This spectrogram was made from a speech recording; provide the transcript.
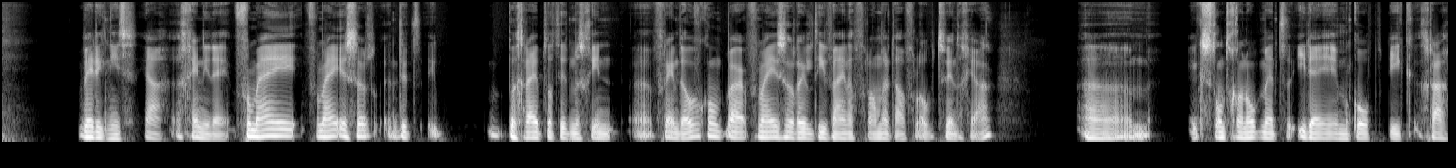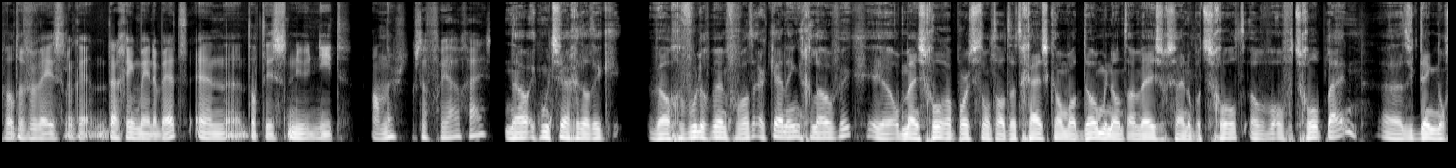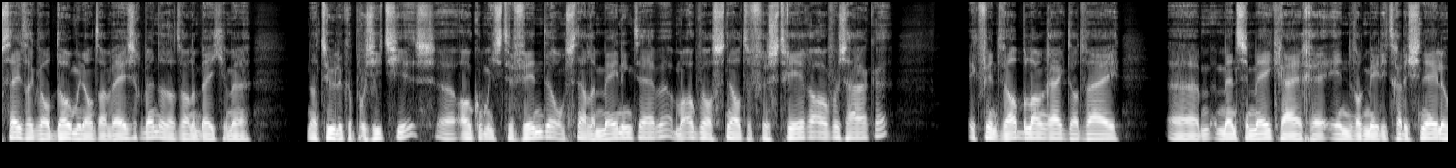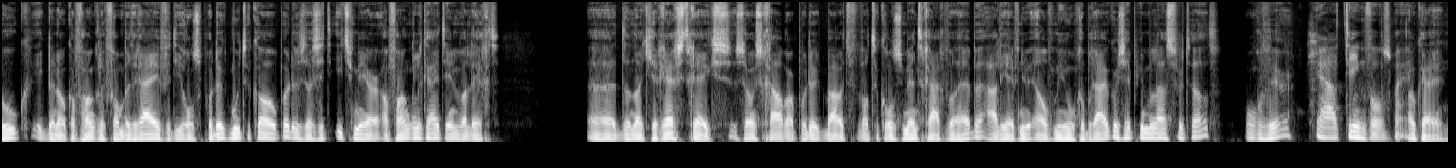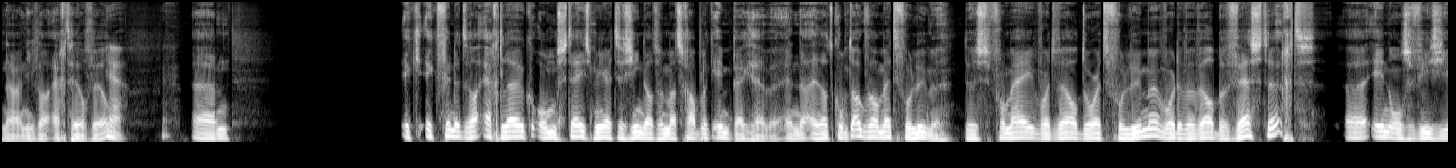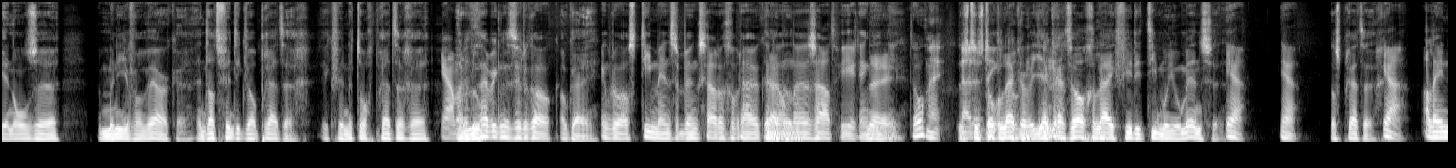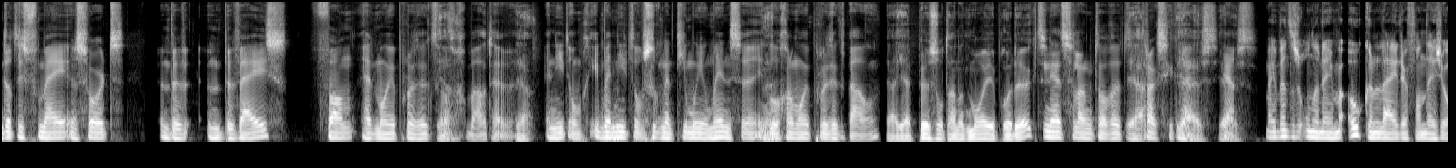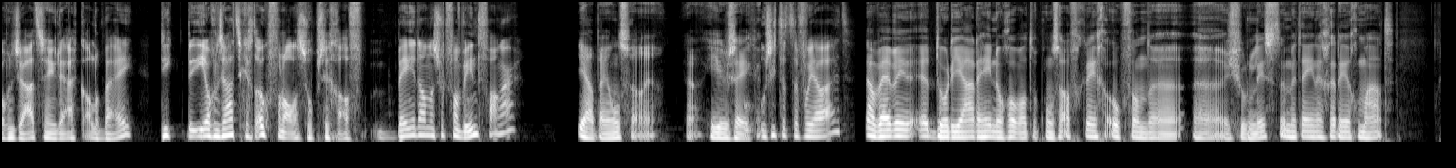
Weet ik niet. Ja, geen idee. Voor mij, voor mij is er dit. Ik begrijp dat dit misschien uh, vreemd overkomt, maar voor mij is er relatief weinig veranderd de afgelopen twintig jaar. Um, ik stond gewoon op met ideeën in mijn kop die ik graag wilde verwezenlijken. Daar ging ik mee naar bed en uh, dat is nu niet anders. Hoe is dat voor jou, Gijs? Nou, ik moet zeggen dat ik wel gevoelig ben voor wat erkenning, geloof ik. Eh, op mijn schoolrapport stond altijd: Gijs kan wat dominant aanwezig zijn op het, school, of, het schoolplein. Uh, dus ik denk nog steeds dat ik wel dominant aanwezig ben. Dat dat wel een beetje mijn natuurlijke positie is. Uh, ook om iets te vinden, om snel een mening te hebben, maar ook wel snel te frustreren over zaken. Ik vind het wel belangrijk dat wij ehm, mensen meekrijgen in wat meer die traditionele hoek. Ik ben ook afhankelijk van bedrijven die ons product moeten kopen. Dus daar zit iets meer afhankelijkheid in wellicht. Uh, dan dat je rechtstreeks zo'n schaalbaar product bouwt wat de consument graag wil hebben. Ali heeft nu 11 miljoen gebruikers, heb je me laatst verteld? Ongeveer? Ja, 10 volgens mij. Oké, nou in ieder geval echt heel veel. Ja. Um, ik, ik vind het wel echt leuk om steeds meer te zien dat we maatschappelijk impact hebben. En, en dat komt ook wel met volume. Dus voor mij wordt wel door het volume worden we wel bevestigd uh, in onze visie en onze manier van werken. En dat vind ik wel prettig. Ik vind het toch prettige... Ja, maar dat heb ik natuurlijk ook. Oké, Ik bedoel, als tien mensen Bunk zouden gebruiken, Ja, dan dat- eh, zaten we hier denk Nee. ik niet, toch? Nee, dus nou, het is toch lekker. Jij krijgt wel gelijk via die 10 miljoen mensen. Ja, ja, Dat is prettig. ja. Alleen dat is voor mij een soort een, be- een bewijs van het mooie product dat Ja. we gebouwd hebben. Ja. En niet om, ik ben niet op zoek naar 10 miljoen mensen. Ik Nee. wil gewoon een mooi product bouwen. Ja, jij puzzelt aan het mooie product. Net zolang tot het Ja, tractie krijgt. juist, Ja. juist. Maar je bent als ondernemer ook een leider van deze organisatie. Zijn jullie eigenlijk allebei. Die, die organisatie krijgt ook van alles op zich af. Ben je dan een soort van windvanger? Ja, bij ons wel, ja. Ja, hier zeker. Hoe ziet dat er voor jou uit? Nou, we hebben eh, door de jaren heen nogal wat op ons afgekregen. Ook van de eh, journalisten met enige regelmaat.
